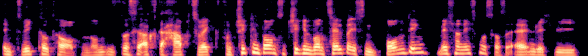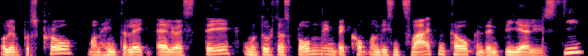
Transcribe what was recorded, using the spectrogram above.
entwickelt haben. Und das ist auch der Hauptzweck von Chicken Bonds. Und Chicken Bonds selber ist ein Bonding-Mechanismus Mechanismus, also ähnlich wie Olympus Pro. Man hinterlegt LUSD und durch das Bonding bekommt man diesen zweiten Token, den BLUSD,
